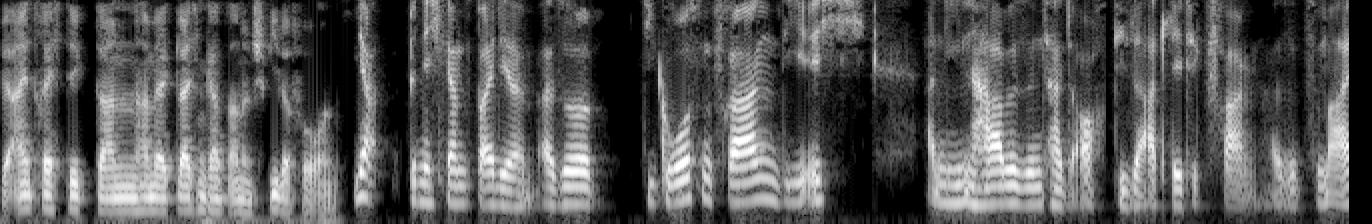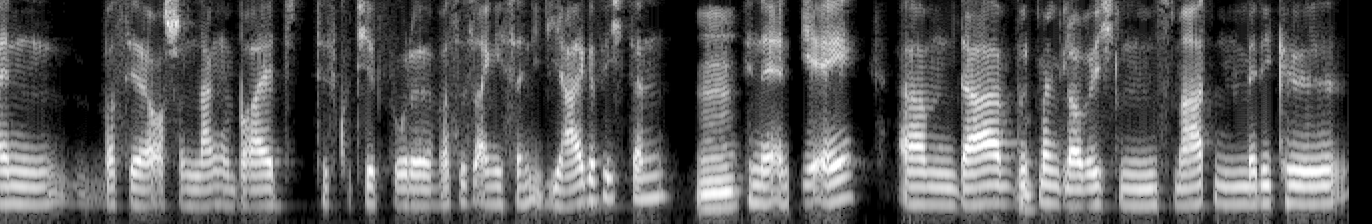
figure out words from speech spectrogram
beeinträchtigt, dann haben wir halt gleich einen ganz anderen Spieler vor uns. Ja, bin ich ganz bei dir. Also die großen Fragen, die ich an ihn habe, sind halt auch diese Athletikfragen. Also zum einen, was ja auch schon lang und breit diskutiert wurde, was ist eigentlich sein Idealgewicht dann mhm. in der NBA? Ähm, da wird man, glaube ich, einen smarten Medical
